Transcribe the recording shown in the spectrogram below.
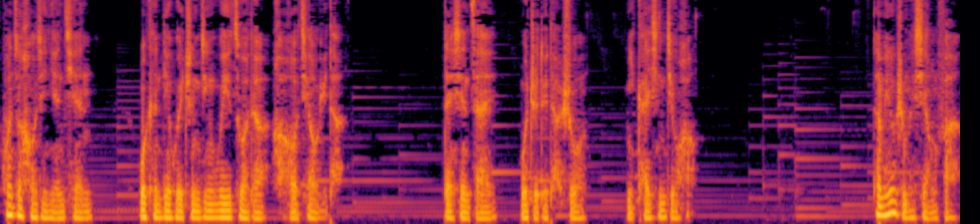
换做好几年前，我肯定会正襟危坐的好好教育他。但现在，我只对他说：“你开心就好。”他没有什么想法，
